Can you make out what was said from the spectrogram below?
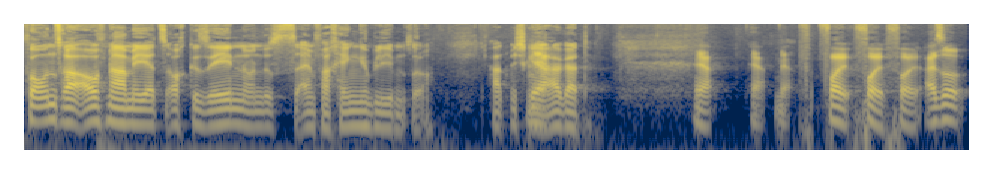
vor unserer Aufnahme jetzt auch gesehen und es ist einfach hängen geblieben so. Hat mich geärgert. Ja, ja, ja, ja. voll, voll, voll. Also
